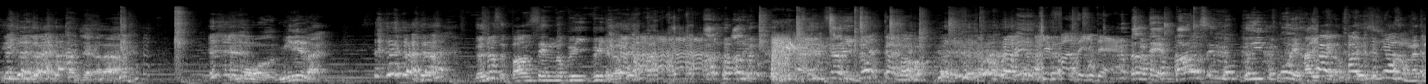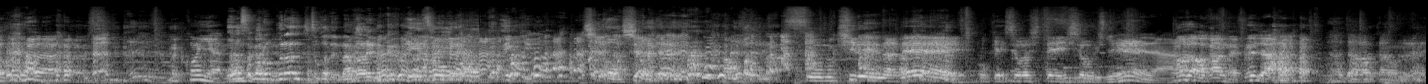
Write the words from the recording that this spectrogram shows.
ていうぐらいの感じだから もう見れない。どうします？番宣の V, v とか。あある。よどっかの。引っ張ってきて。だって番宣の V っぽい背景感じしますもんねちょっと今夜大阪のブランチとかで流れる映像の雰囲気を白白で淡白な。そうも綺麗なねお化粧して衣装着て。まだわかんないですねじゃあ。まだわかんない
